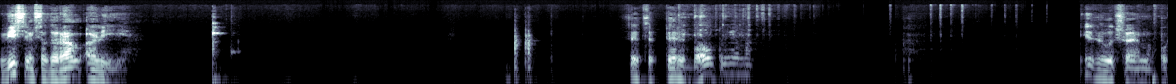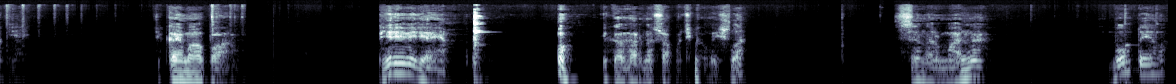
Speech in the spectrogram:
Вісімдесят грам олії. Все це перебалтуємо і залишаємо поки. Чекаємо опару. Перевіряємо. О, яка гарна шапочка вийшла. Все нормально. Болтаємо.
